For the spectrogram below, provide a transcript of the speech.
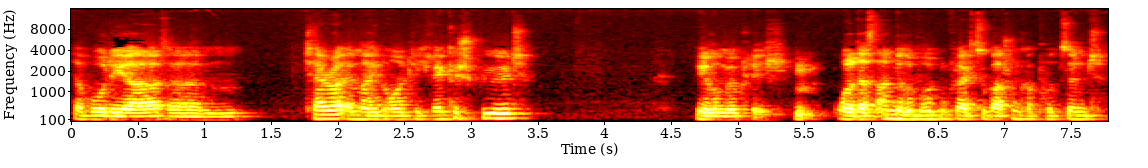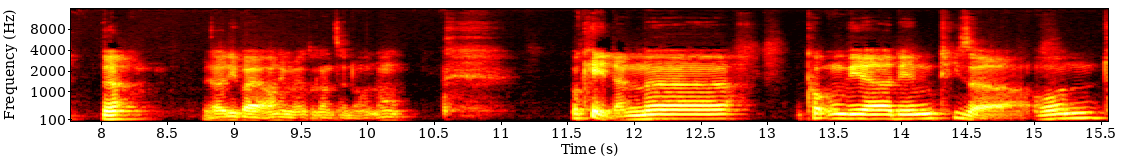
Da wurde ja ähm, Terra immerhin ordentlich weggespült. Wäre möglich. Hm. Oder dass andere Brücken vielleicht sogar schon kaputt sind. Ja. ja, die war ja auch nicht mehr so ganz in Ordnung. Okay, dann äh, gucken wir den Teaser und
